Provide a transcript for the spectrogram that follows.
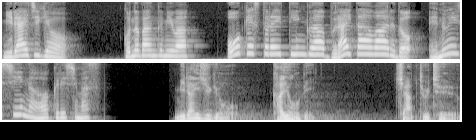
未来事業。この番組は、オーケストレーティング・ア・ブライター・ワールド NEC がお送りします。未来授業火曜日チャプター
